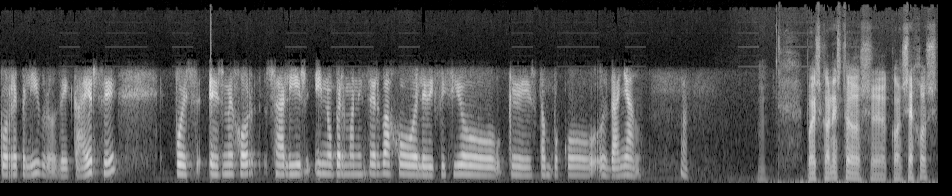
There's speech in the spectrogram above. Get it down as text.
corre peligro de caerse, pues es mejor salir y no permanecer bajo el edificio que está un poco dañado. Pues con estos eh, consejos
